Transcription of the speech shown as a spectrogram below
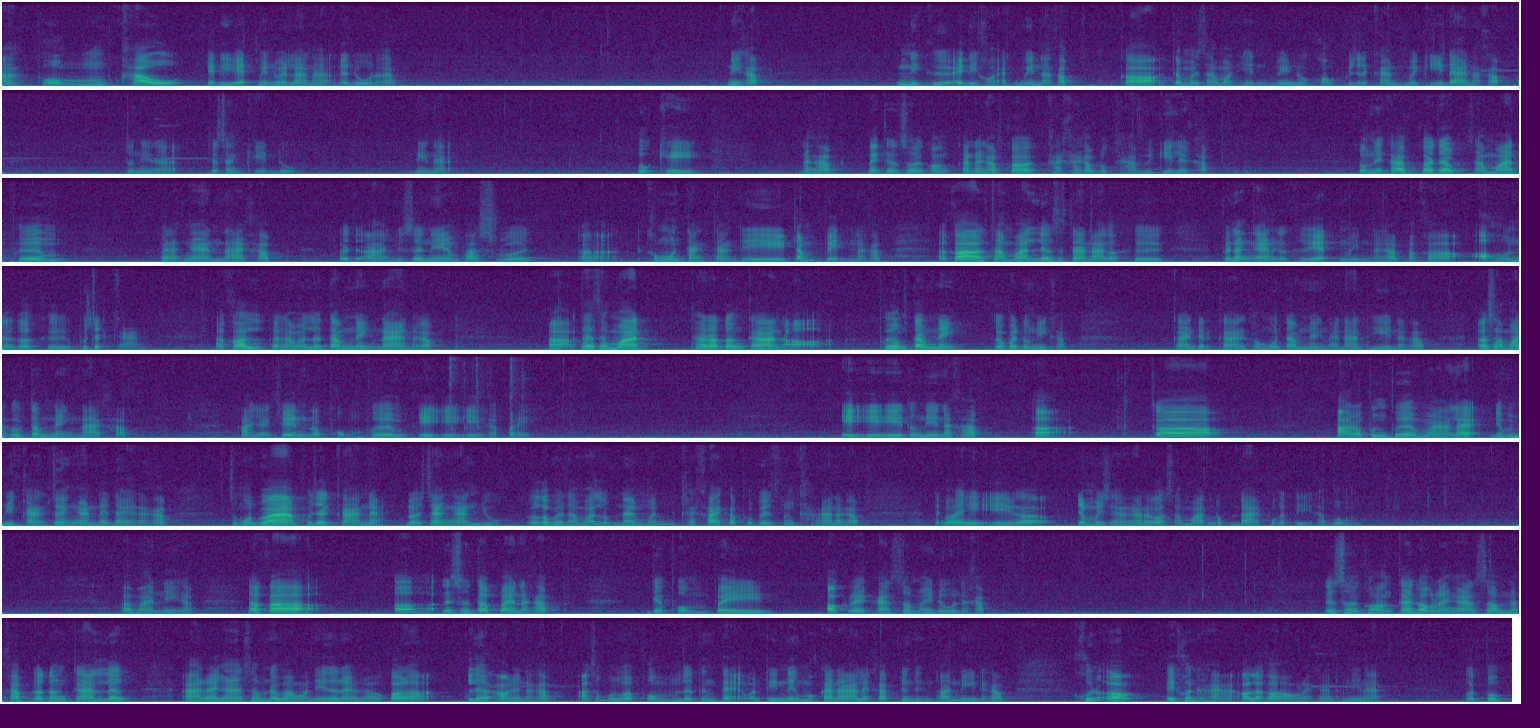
อะผมเข้า ID admin ไว้แล้วนะเดี๋ยวดูนะครับ นี่ครับ นี่คือ ID ของแอดมินนะครับ ก็จะไม่สามารถเห็นเมนูของผู้จัดการเมื่อกี้ได้นะครับ ตัวนี้นะจะสังเกตดูนี่นะโอเคนะครับในส่วนของกันนะครับก็คล้ายๆกับลูกค้าเมื่อกี้เลยครับ ตรงนี้ครับก็จะสามารถเพิ่มพนักงานได้ครับ ก็จะอ่า username password อ่าข้อมูลต่างๆที่จำเป็นนะครับ แล้วก็สามารถเลือกสถานะก็คือพนักงานก็คือแอดมินนะครับ แล้วก็ owner ก็คือผู้จัดการ แล้วก็เราสามารถเลือกตำแหน่งได้นะครับถ้าสามารถถ้าเราต้องการเพิ่มตำแหน่งก็ไปตรงนี้ครับ การจัดการข้อมูลตำแหน่งและหน้าที่นะครับ เราสามารถเพิ่มตำแหน่งได้ครับออย่างเช่นเอาผมเพิ่ม AAA เข้าไป AAA ตรงนี้นะครับก็เราเพิ่งเพิ่มมาและยังไม่มีการจ้างงานใด ๆนะครับ สมมติว่าผู้จัดการเนี่ยเราจ้างงานอยู่ เราก็ไม่สามารถลบได้เหมือนคล้ายๆ กับประเภทสินค้านะครับ แต่ว่า AA ก็ยังไม่ใช้งานเราก็สามารถลบได้ปกติครับผม ประมาณนี้ครับ แล้วก็ในส่วนต่อไปนะครับ เดี๋ยวผมไปออกรายการซ่อมให้ดูนะครับ ในส่วนของการออกรายงานซ่อมนะครับ เราต้องการเลือกอ่ารายงานซ่อมระหว่างวันที่เท่าไหร่เราก็เลือกเอาเลยนะครับเอาสมมติว่าผมเลือกตั้งแต่วันที่ 1 มกราเลยครับจนถึงตอนนี้นะครับคุณออกไอ้ค้นหาเอาแล้วก็ออกรายงานตรงนี้นะกดปุ๊บ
